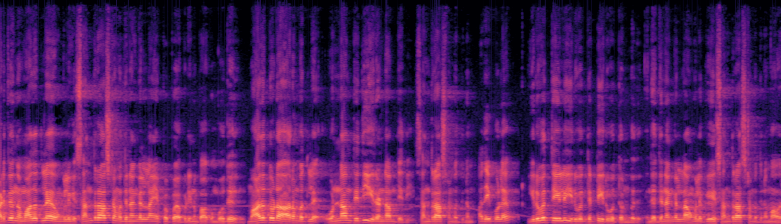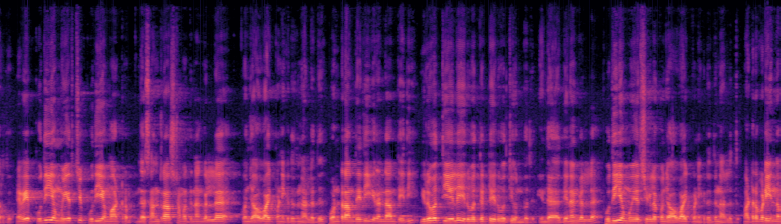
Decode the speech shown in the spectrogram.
அடுத்து இந்த மாதத்துல உங்களுக்கு சந்திராஷ்டம தினங்கள்லாம் எப்பப்ப அப்படின்னு பார்க்கும்போது மாதத்தோட ஆரம்பத்துல ஒன்னாம் தேதி இரண்டாம் தேதி சந்திராஷ்டம தினம். அதே போல இருபத்தேழு இருபத்தெட்டு இருபத்தொன்பது இந்த தினங்கள்லாம் உங்களுக்கு சந்திராஷ்டம தினமா வருது. எனவே புதிய முயற்சி புதிய மாற்றம் இந்த சந்திராஷ்டம தினங்கள்ல கொஞ்சம் அவாய்ட் பண்ணிக்கிறது நல்லது. ஒன்றாம் தேதி இரண்டாம் தேதி இருபத்தி ஏழு இருபத்தெட்டு இருபத்தி ஒன்பது இந்த தினங்கள்ல புதிய முயற்சிகளை கொஞ்சம் அவாய்ட் பண்ணிக்கிறது நல்லது. மற்றபடி இந்த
